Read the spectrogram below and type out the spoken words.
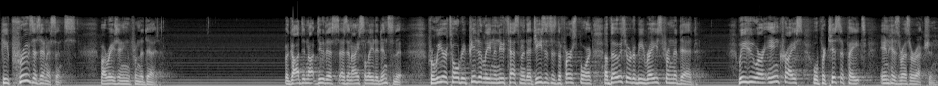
He proves his innocence by raising him from the dead. But God did not do this as an isolated incident. For we are told repeatedly in the New Testament that Jesus is the firstborn of those who are to be raised from the dead. We who are in Christ will participate in his resurrection.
